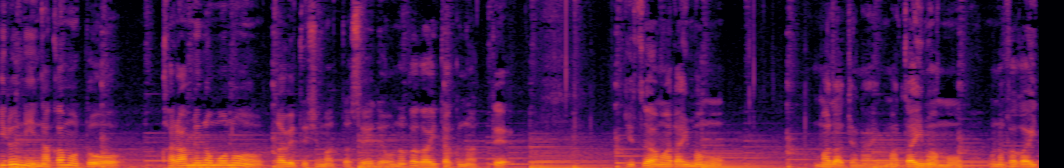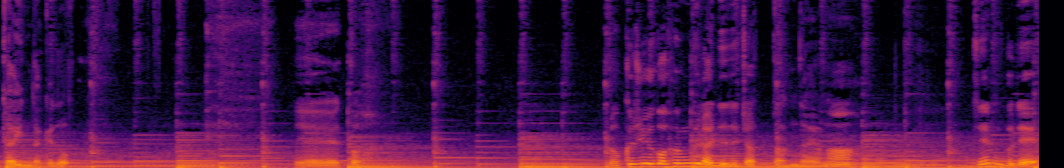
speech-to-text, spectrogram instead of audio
昼に中本辛めのものを食べてしまったせいでお腹が痛くなって実はまだ今もまだじゃないまた今もお腹が痛いんだけど。えっ、と65分ぐらいで出ちゃったんだよな。全部で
